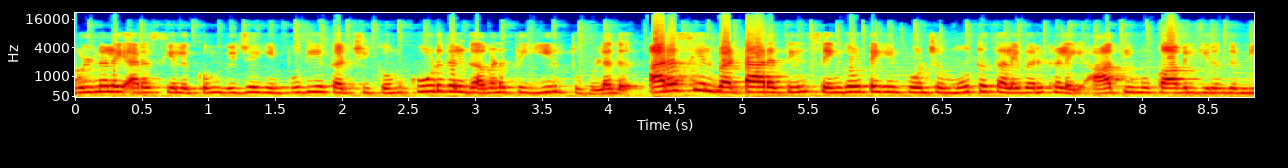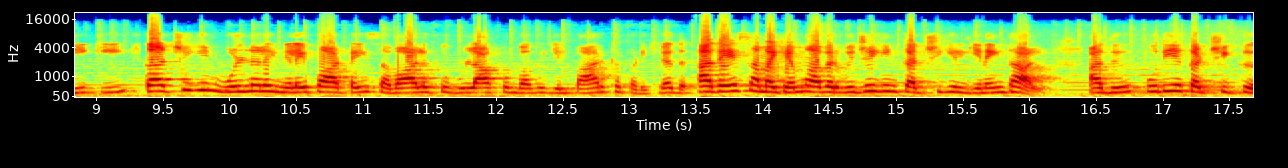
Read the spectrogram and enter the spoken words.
உள்நிலை அரசியலுக்கும் விஜயின் புதிய கட்சிக்கும் கூடுதல் கவனத்தை ஈர்த்து உள்ளது அரசியல் வட்டாரத்தில் செங்கோட்டையின் போன்ற மூத்த தலைவர்களை அதிமுகவில் இருந்து நீக்கி கட்சியின் உள்நிலை நிலைப்பாட்டை சவாலுக்கு உள்ளாக்கும் வகையில் பார்க்கப்படுகிறது. அதே சமயம் அவர் விஜயின் கட்சியில் இணைந்தால் அது புதிய கட்சிக்கு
